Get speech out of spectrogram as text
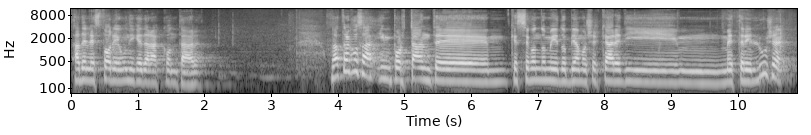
ha delle storie uniche da raccontare. Un'altra cosa importante mm, che secondo me dobbiamo cercare di mm, mettere in luce,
